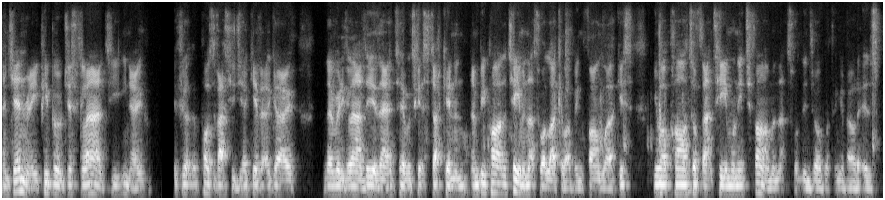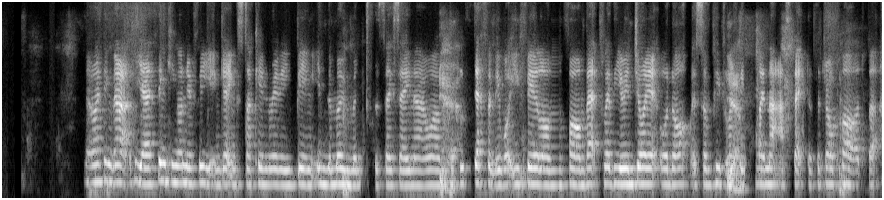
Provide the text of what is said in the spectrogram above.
And generally, people are just glad, you, you know, if you've got the positive attitude, yeah, give it a go. They're really glad that you're there to be able to get stuck in and, and be part of the team. And that's what I like about being farm work is you are part of that team on each farm, and that's what the enjoyable thing about it is. No, I think that yeah, thinking on your feet and getting stuck in, really being in the moment, as they say now, um, yeah. is definitely what you feel on farm vets, whether you enjoy it or not. But some people, yeah. I think, find that aspect of the job hard, but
